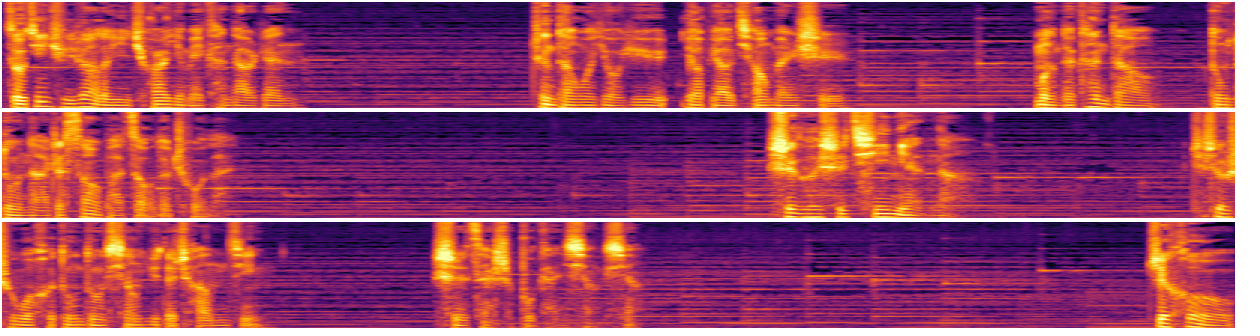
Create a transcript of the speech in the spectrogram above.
走进去绕了一圈也没看到人。正当我犹豫要不要敲门时，猛地看到东东拿着扫把走了出来。时隔十七年呐，这就是我和东东相遇的场景，实在是不敢想象。之后，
